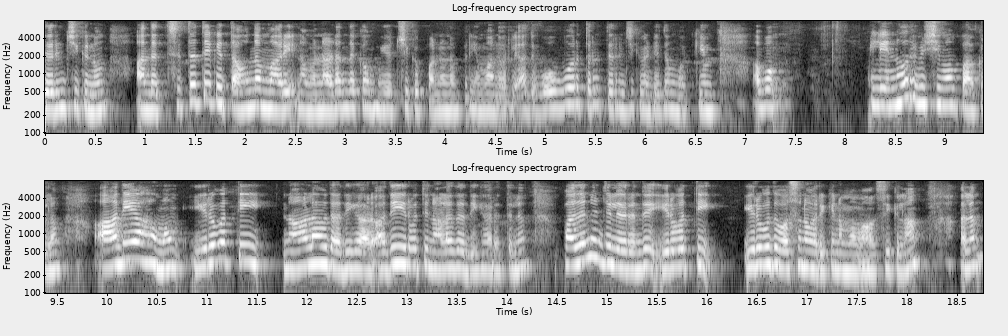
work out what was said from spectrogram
தெரிஞ்சுக்கணும். அந்த சித்தத்துக்கு தகுந்த மாதிரி நம்ம நடந்துக்க முயற்சிக்க பண்ணணும் பிரியமானவர்களே. அது ஒவ்வொருத்தரும் தெரிஞ்சுக்க வேண்டியது முக்கியம். அப்போ இல்லை இன்னொரு விஷயமா பார்க்கலாம். ஆதியாகமம் இருபத்தி நாலாவது அதிகாரம் அதே இருபத்தி நாலாவது அதிகாரத்தில் பதினஞ்சுலேருந்து இருபத்தி இருபது வசனம் வரைக்கும் நம்ம வாசிக்கலாம். அதில்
